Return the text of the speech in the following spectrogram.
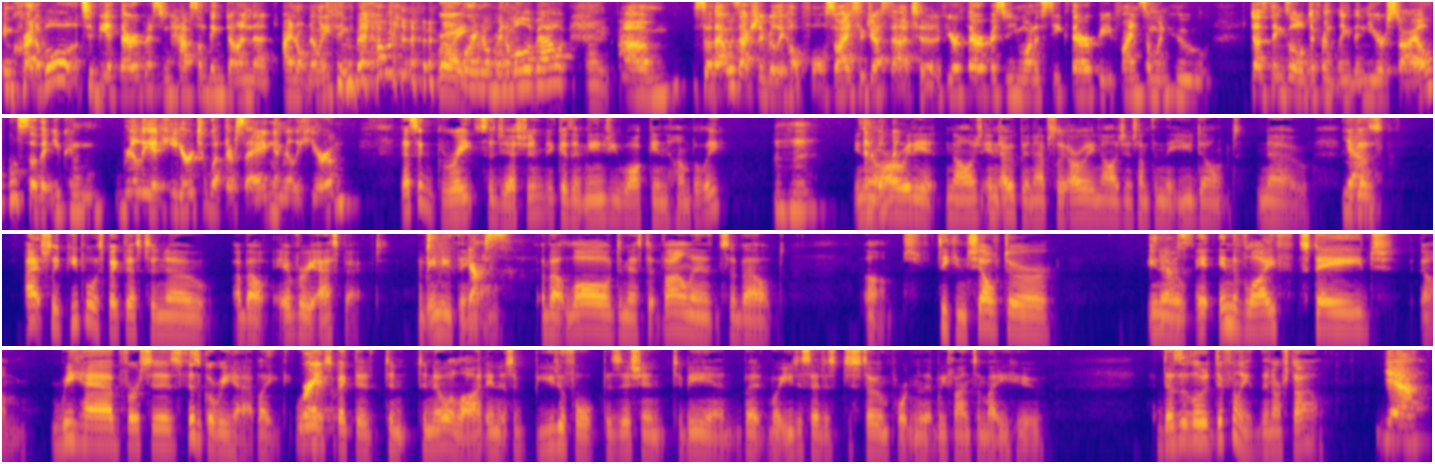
incredible to be a therapist and have something done that I don't know anything about Right, or know right. minimal about. Right. Um, so that was actually really helpful. So I suggest that to if you're a therapist and you want to seek therapy, find someone who does things a little differently than your style so that you can really adhere to what they're saying and really hear them. That's a great suggestion because it means you walk in humbly, hmm you know, already acknowledge and open, absolutely already acknowledging something that you don't know. Yeah. Because actually, people expect us to know about every aspect of anything yes. about law, domestic violence, about um, seeking shelter, you know, Yes. end of life stage, um, rehab versus physical rehab. Like we're Right. expected to to know a lot, and it's a beautiful position to be in. But what you just said is just so important that we find somebody who does it a little bit differently than our style. Yeah.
